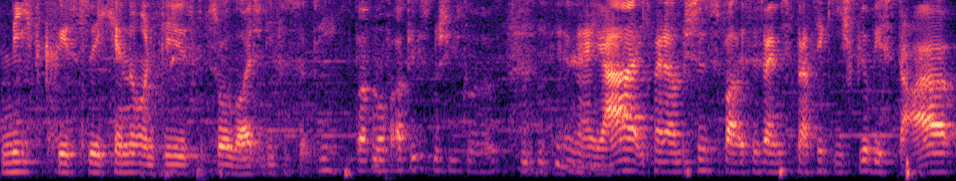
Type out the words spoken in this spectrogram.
nicht-christlichen und die, es gibt so Leute, die versuchen, Darf man auf Atheisten schießen oder was? naja, ich meine, am schlimmsten Fall ist es ein Strategiespiel wie Star,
